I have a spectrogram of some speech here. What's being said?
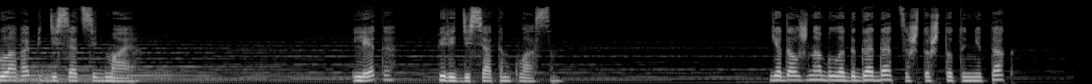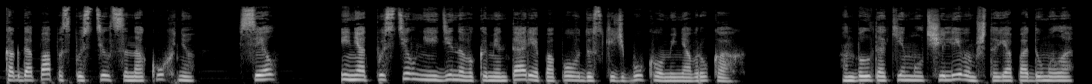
Глава 57. Лето перед десятым классом. Я должна была догадаться, что что-то не так, когда папа спустился на кухню, сел и не отпустил ни единого комментария по поводу скетчбука у меня в руках. Он был таким молчаливым, что я подумала,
